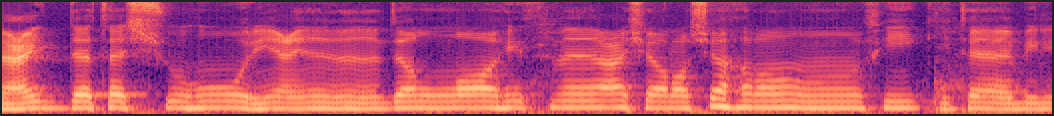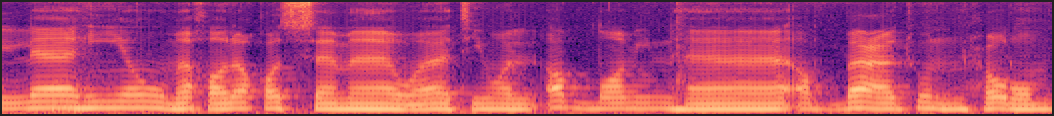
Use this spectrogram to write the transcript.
عدت الشهور عند الله اثنا عشر شهرا في كتاب الله يوم خلق السماوات والأرض منها أربعة حرم.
